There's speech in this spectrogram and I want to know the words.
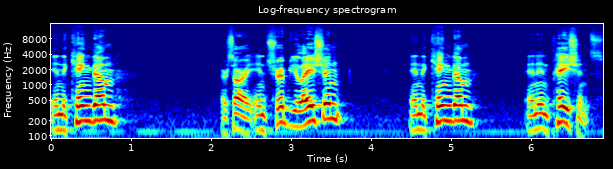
in the kingdom, or sorry, in tribulation, in the kingdom, and in patience.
